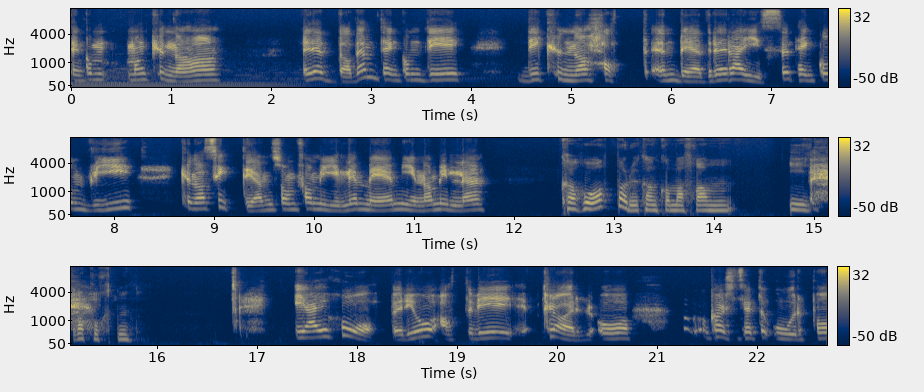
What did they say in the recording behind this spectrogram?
Tenk om man kunne ha redda dem. Tenk om de, de kunne hatt en bedre reise. Tenk om vi kunne ha sittet igjen som familie med Mina Mille. Hva håper du kan komme fram i rapporten? Jeg håper jo at vi klarer å kanskje sette ord på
